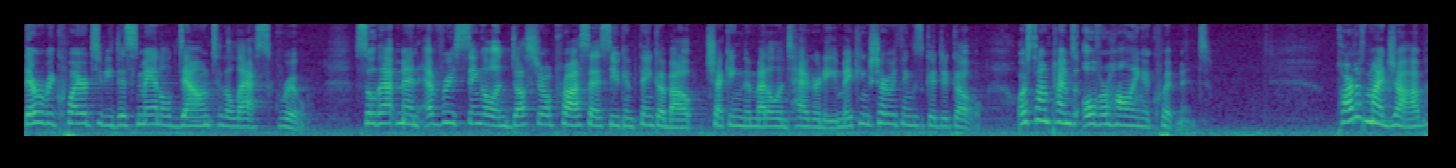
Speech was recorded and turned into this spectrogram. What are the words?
they were required to be dismantled down to the last screw. So that meant every single industrial process you can think about, checking the metal integrity, making sure everything's good to go, or sometimes overhauling equipment. Part of my job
